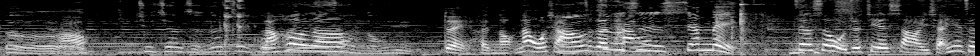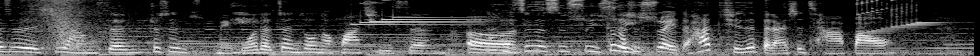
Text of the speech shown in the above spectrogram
呃，好，就这样子。那这然后呢？很浓郁，对，很浓。那我想这个汤是香美。这时候我就介绍一下，因为这是西洋参，就是美国的正宗的花旗参。呃，你这个是碎，这个是碎的，它其实本来是茶包。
